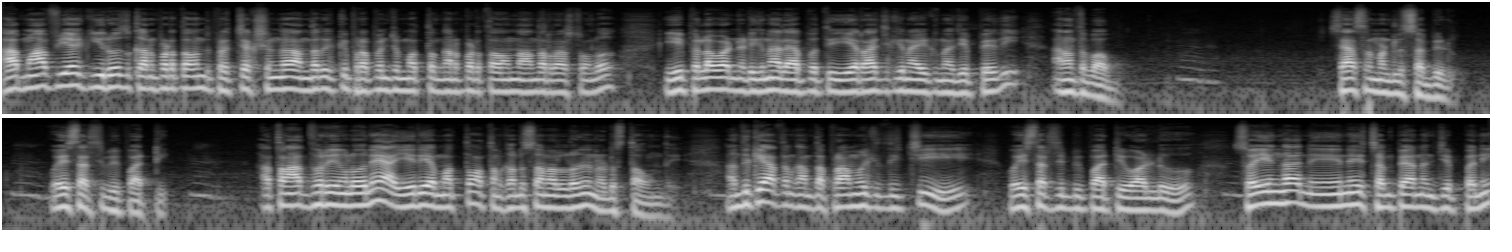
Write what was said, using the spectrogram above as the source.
ఆ మాఫియాకి ఈరోజు కనపడతా ఉంది ప్రత్యక్షంగా అందరికీ ప్రపంచం మొత్తం కనపడతా ఉంది ఆంధ్ర రాష్ట్రంలో. ఏ పిల్లవాడిని అడిగినా లేకపోతే ఏ రాజకీయ నాయకుడినా చెప్పేది అనంతబాబు. శాసనమండలి సభ్యుడు. వైఎస్ఆర్సీపీ పార్టీ. అతని ఆధ్వర్యంలోనే ఆ ఏరియా మొత్తం అతని కనుసనల్లోనే నడుస్తూ ఉంది. అందుకే అతనికి అంత ప్రాముఖ్యత ఇచ్చి వైఎస్ఆర్సీపీ పార్టీ వాళ్ళు స్వయంగా నేనే చంపానని చెప్పని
